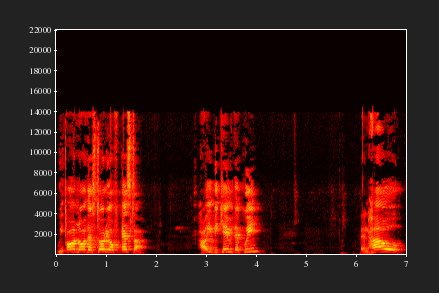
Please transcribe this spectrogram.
We all know the story of Esther, how he became the queen, and how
